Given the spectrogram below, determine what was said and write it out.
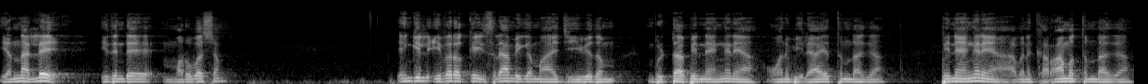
എന്നല്ലേ ഇതിന്റെ മറുവശം? എങ്കിൽ ഇവരൊക്കെ ഇസ്ലാമികമായ ജീവിതം വിട്ടാൽ പിന്നെ എങ്ങനെയാ ഓന് വിലായത്തുണ്ടാകുക പിന്നെ എങ്ങനെയാ അവന് കറാമത്തുണ്ടാകുക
